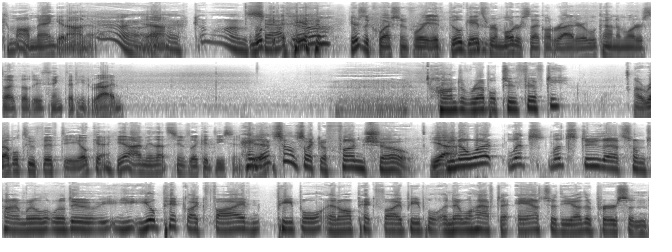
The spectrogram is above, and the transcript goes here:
come on, man, get on it. Yeah, Yeah. come on, Satya. Here's a question for you: If Bill Gates were a motorcycle rider, what kind of motorcycle do you think that he'd ride? Honda Rebel 250. A Rebel 250. Okay, yeah, I mean that seems like a decent. Hey, that sounds like a fun show. Yeah. You know what? Let's let's do that sometime. We'll we'll do. You, you'll pick like five people, and I'll pick five people, and then we'll have to answer the other person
